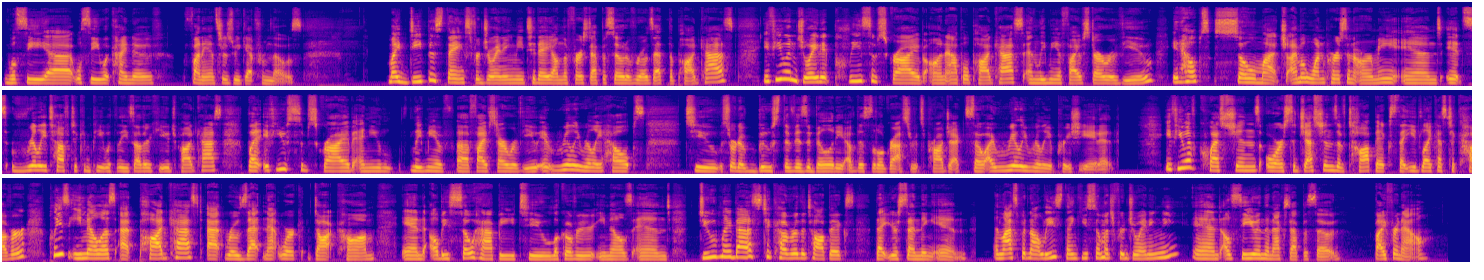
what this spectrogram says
we'll see uh, we'll see what kind of fun answers we get from those. My deepest thanks for joining me today on the first episode of Rosette the podcast. If you enjoyed it, please subscribe on Apple Podcasts and leave me a five star review. It helps so much. I'm a one person army and it's really tough to compete with these other huge podcasts. But if you subscribe and you leave me a, a five star review, it really, really helps to sort of boost the visibility of this little grassroots project. So I really, really appreciate it. If you have questions or suggestions of topics that you'd like us to cover, please email us at podcast at rosettenetwork.com. And I'll be so happy to look over your emails and do my best to cover the topics that you're sending in. And last but not least, thank you so much for joining me, and I'll see you in the next episode. Bye for now.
